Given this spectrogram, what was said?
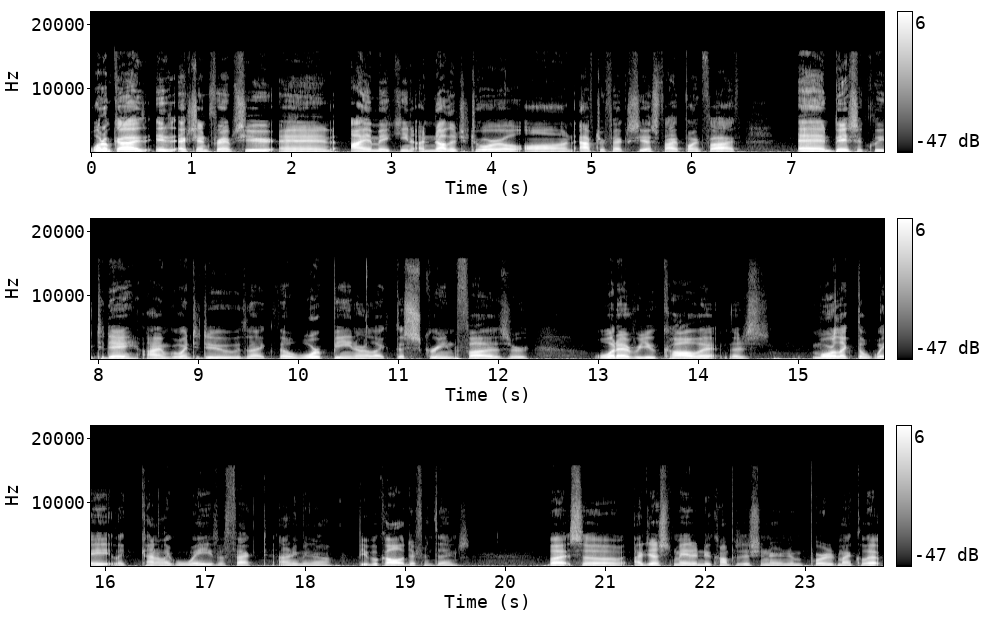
What up guys, it is XGen Frampz here and I am making another tutorial on After Effects CS 5.5 and basically today I'm going to do like the warping or like the screen fuzz or whatever you call it. There's more like the wave, like kind of like wave effect, I don't even know. People call it different things. But so I just made a new composition and imported my clip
